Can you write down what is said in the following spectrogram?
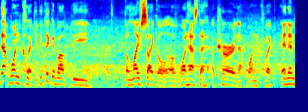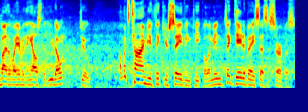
that one click, if you think about the, the life cycle of what has to occur in that one click, and then by the way, everything else that you don't do, how much time do you think you're saving people? I mean, take database as a service.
